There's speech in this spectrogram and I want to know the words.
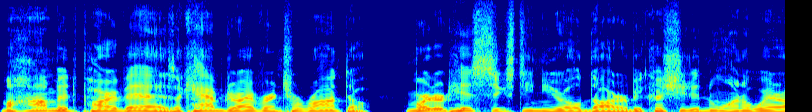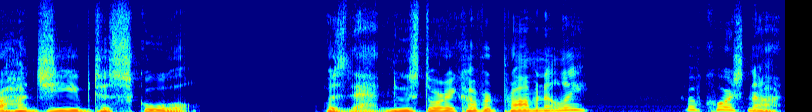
Mohammed Parvez, a cab driver in Toronto, murdered his 16 year old daughter because she didn't want to wear a hijab to school. Was that news story covered prominently? Of course not.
